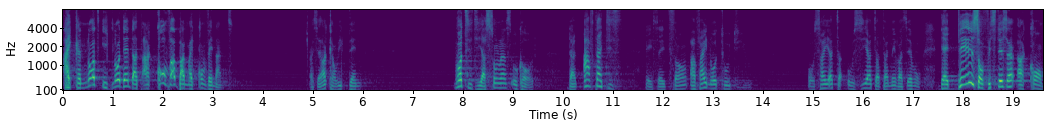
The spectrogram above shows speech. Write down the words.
I cannot ignore them that are covered by my covenant. I said, How can we then? What is the assurance, oh God, that after this, he said, Son, have I not told you? Hosea, Hosea chapter 9, verse 7. The days of visitation are come.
